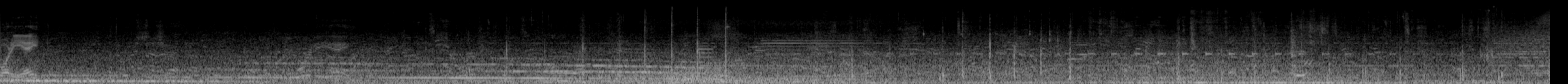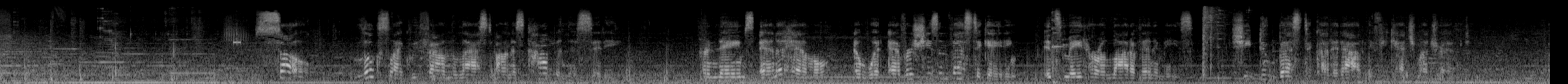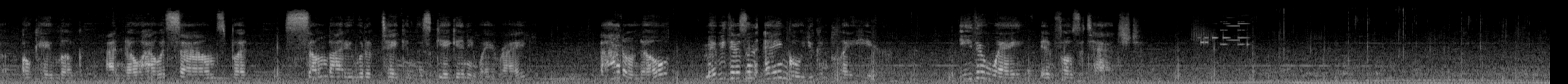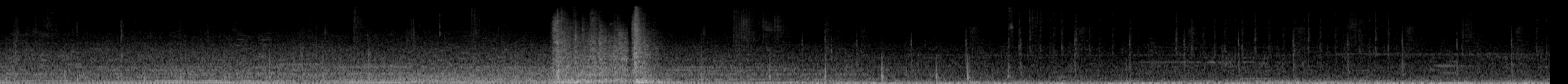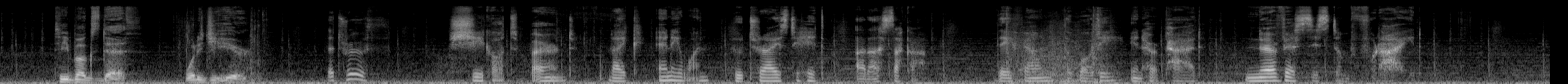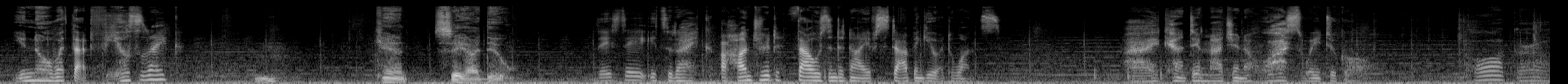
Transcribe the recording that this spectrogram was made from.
48. So, looks like we found the last honest cop in this city. Her name's Anna Hamill, and whatever she's investigating, it's made her a lot of enemies. She'd do best to cut it out if you catch my drift. Uh, okay, look, I know how it sounds, but somebody would have taken this gig anyway, right? I don't know. Maybe there's an angle you can play here. Either way, info's attached. T-Bug's death. What did you hear? The truth. She got burned, like anyone who tries to hit Arasaka. They found the body in her pad. Nervous system fried. You know what that feels like? Hmm. Can't say I do. They say it's like a hundred thousand knives stabbing you at once. I can't imagine a worse way to go. Poor girl.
